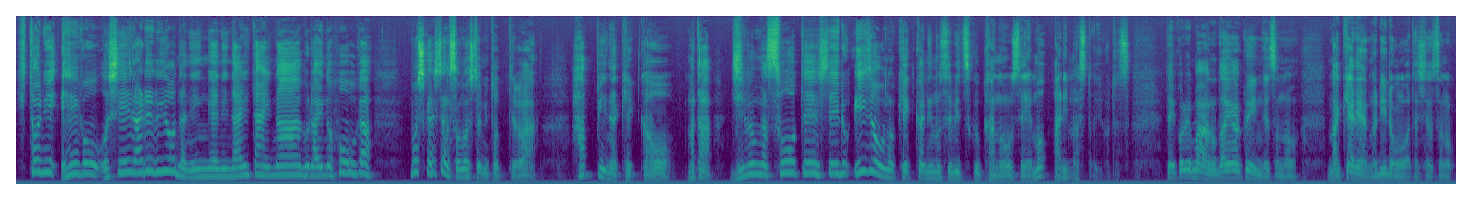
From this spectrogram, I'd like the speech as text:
人に英語を教えられるような人間になりたいなぐらいの方がもしかしたらその人にとってはハッピーな結果をまた自分が想定している以上の結果に結びつく可能性もありますということです。でこれまああの大学院でその、まあ、キャリアの理論を私はその、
